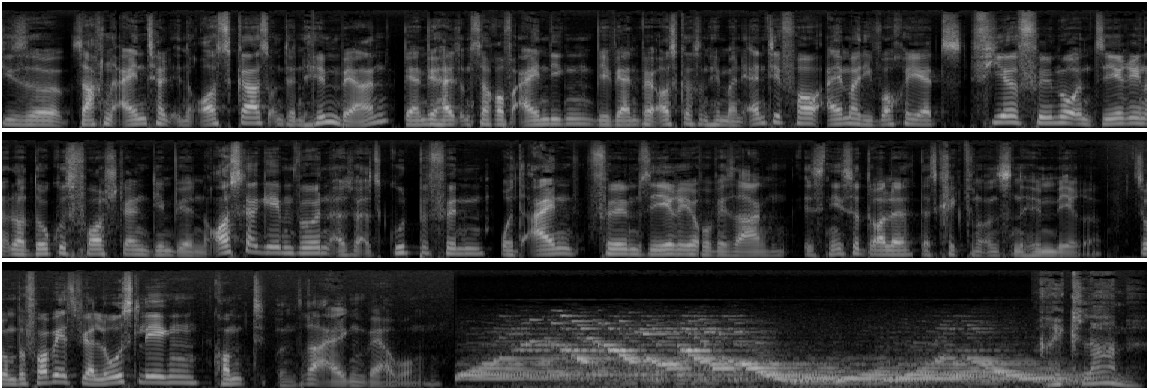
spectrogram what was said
diese Sachen einteilen in Oscars und in Himbeeren, werden wir halt uns darauf einigen, wir werden bei Oscars und Himbeeren NTV einmal die Woche jetzt vier Filme und Serien oder Dokus vorstellen, denen wir einen Oscar geben würden, also als gut befinden und ein Film, Serie, wo wir sagen, ist nicht so dolle, das kriegt von uns eine Himbeere. So, und bevor wir jetzt wieder loslegen, kommt unsere Eigenwerbung. Reklame.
